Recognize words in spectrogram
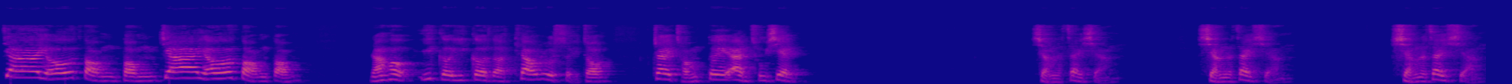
加油，咚咚，加油，咚咚。然后一个一个的跳入水中，再从对岸出现。想了再想，想了再想，想了再想。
